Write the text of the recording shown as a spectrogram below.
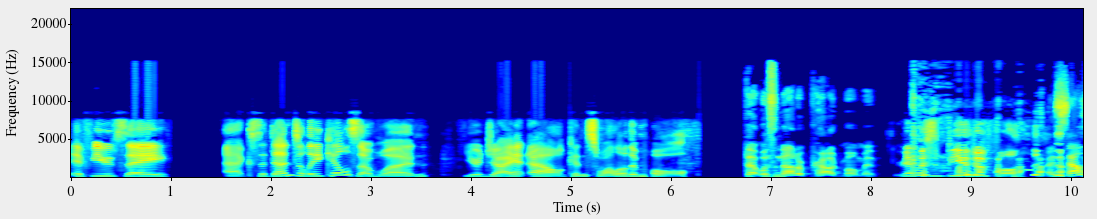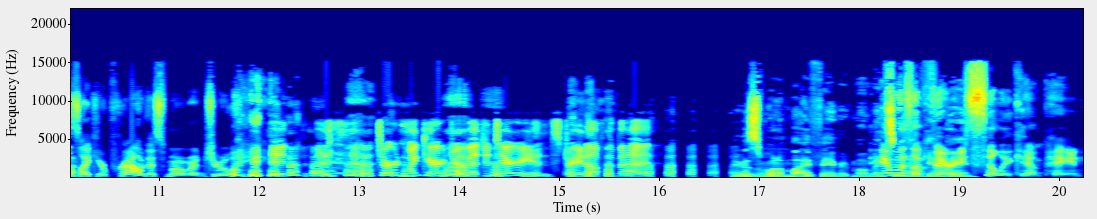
if you say accidentally kill someone, your giant owl can swallow them whole. That was not a proud moment. It was beautiful. it sounds like your proudest moment, Julie. it, it turned my character vegetarian straight off the bat. It was one of my favorite moments. It in was that a very silly campaign.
